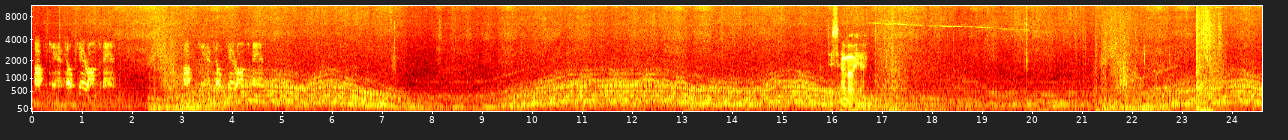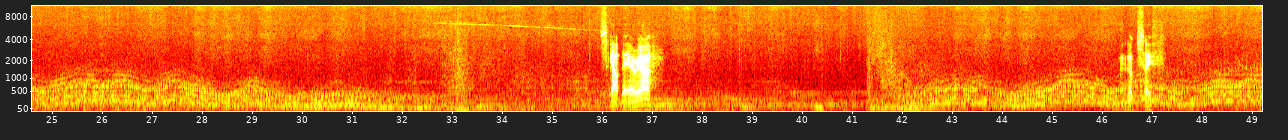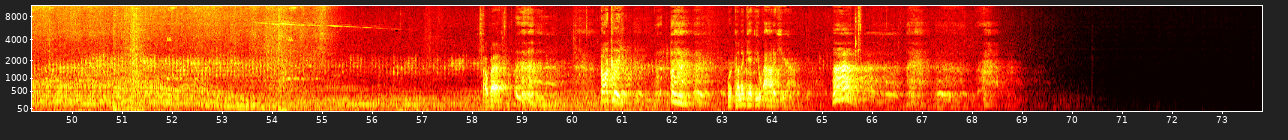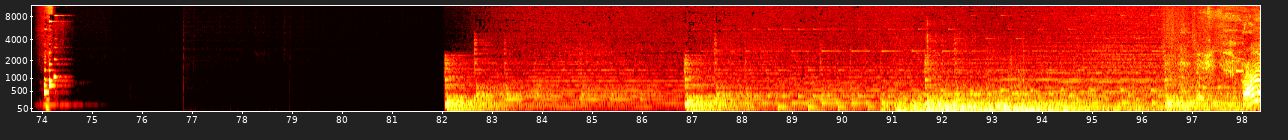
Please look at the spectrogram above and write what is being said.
Optican, healthcare on demand. Optican healthcare on demand. This ammo here. Scout the area. It looks safe. How bad? Not good. We're gonna get you out of here. We're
